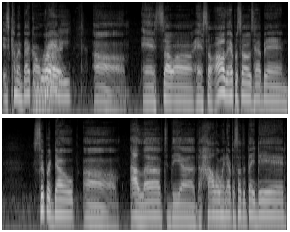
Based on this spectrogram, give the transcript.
It's coming back already?" Um, and so uh, and so all the episodes have been super dope. Um, I loved the uh the Halloween episode that they did.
